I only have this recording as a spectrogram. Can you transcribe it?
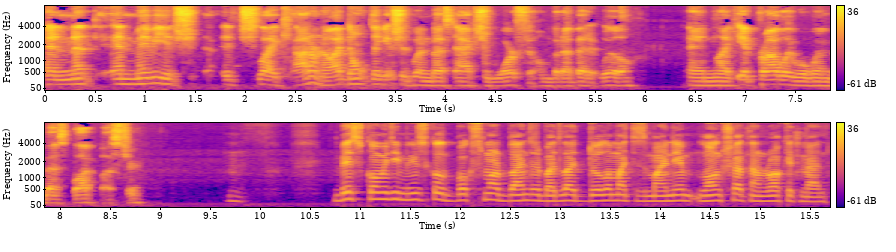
and that- and maybe it's it's like I don't know. I don't think it should win best action war film, but I bet it will, and like it probably will win best blockbuster. Hmm. Best comedy musical: Booksmart, Blinded by the Light, Dolemite is My Name, Longshot, and Rocket Man.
